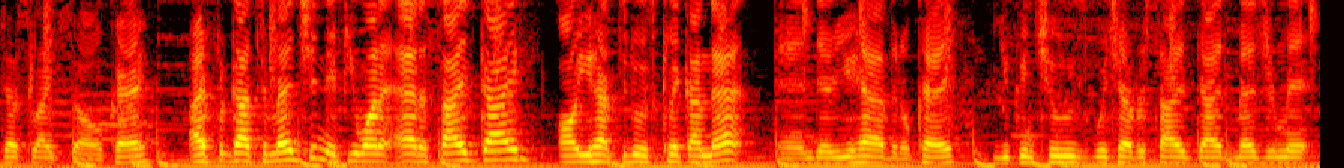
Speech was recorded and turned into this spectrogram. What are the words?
just like so, okay? I forgot to mention, if you wanna add a size guide, all you have to do is click on that, and there you have it, okay? You can choose whichever size guide measurement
